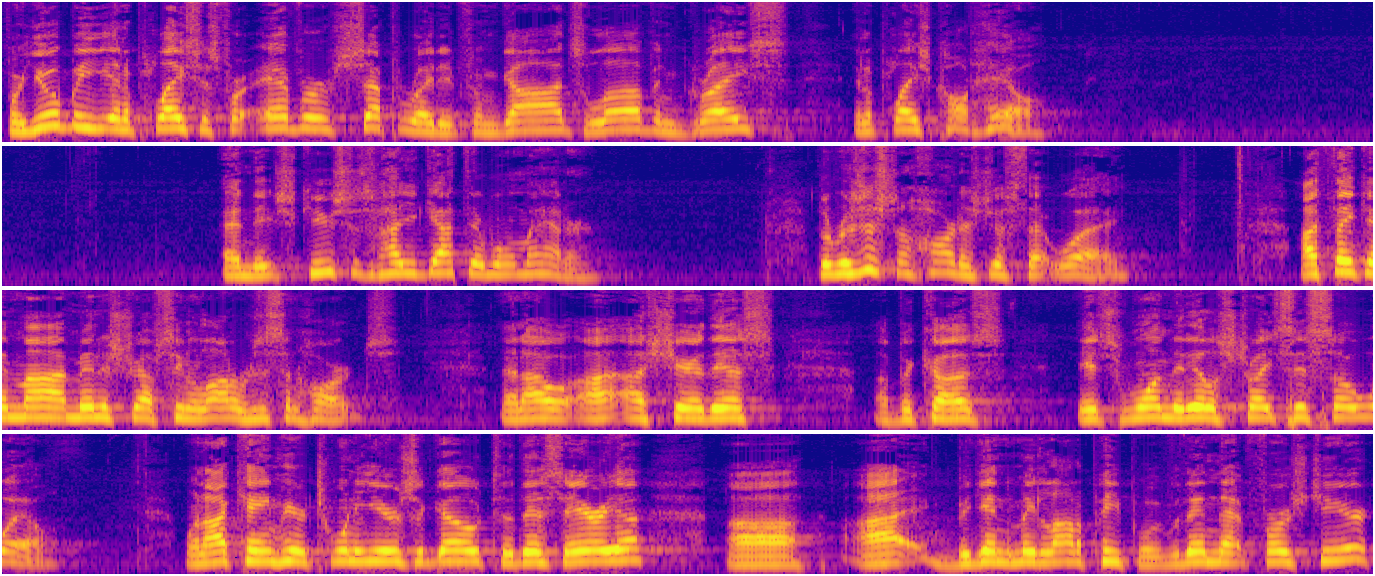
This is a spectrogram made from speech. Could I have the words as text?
For you'll be in a place that's forever separated from God's love and grace in a place called hell. And the excuses of how you got there won't matter. The resistant heart is just that way. I think in my ministry, I've seen a lot of resistant hearts. And I, I share this uh, because it's one that illustrates this so well. When I came here 20 years ago to this area, uh, I began to meet a lot of people. Within that first year,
